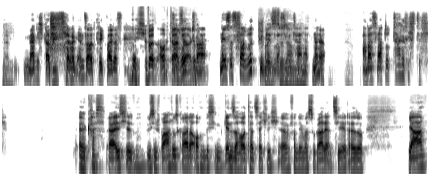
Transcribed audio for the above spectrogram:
Mhm. Merke ich gerade, dass ich selber Gänsehaut kriege, weil das ich auch verrückt sagen. war. Nee, es ist verrückt gewesen, was sie getan hat. Ne? Ja. Aber es war total richtig. Äh, krass. Ja, ich äh, ein bisschen sprachlos gerade, auch ein bisschen Gänsehaut tatsächlich äh, von dem, was du gerade erzählt. Also ja,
